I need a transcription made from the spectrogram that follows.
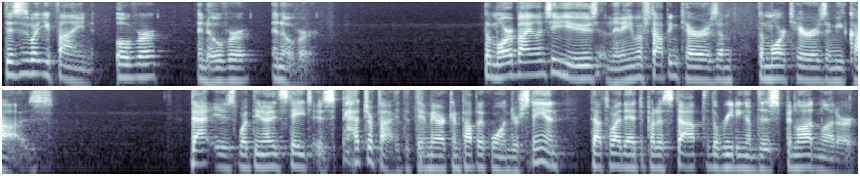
This is what you find over and over and over. The more violence you use in the name of stopping terrorism, the more terrorism you cause. That is what the United States is petrified that the American public will understand. That's why they had to put a stop to the reading of this bin Laden letter.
